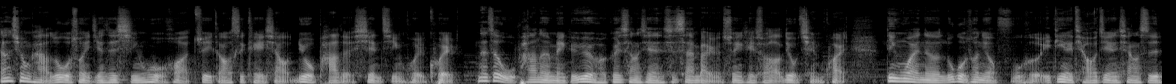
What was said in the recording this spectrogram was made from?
这张信用卡，如果说你今天是新户的话，最高是可以享有六趴的现金回馈。那这五趴呢，每个月回馈上限是三百元，所以可以刷到六千块。另外呢，如果说你有符合一定的条件，像是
